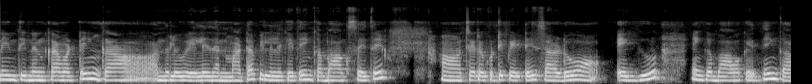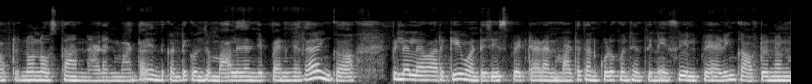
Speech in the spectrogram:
నేను తిన్నాను కాబట్టి ఇంకా అందులో వేయలేదనమాట. పిల్లలకైతే ఇంకా బాక్స్ అయితే చెరొకటి పెట్టేశాడు ఎగ్. ఇంకా బావకైతే ఇంకా ఆఫ్టర్నూన్ వస్తా అన్నాడు అనమాట ఎందుకంటే కొంచెం బాగాలేదని చెప్పాను కదా. ఇంకా పిల్లల వారికి వంట చేసి పెట్టాడనమాట. తను కూడా కొంచెం తినేసి వెళ్ళిపోయాడు. ఇంకా ఆఫ్టర్నూన్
